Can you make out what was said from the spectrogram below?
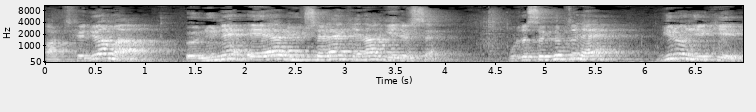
Aktif ediyor ama önüne eğer yükselen kenar gelirse. Burada sıkıntı ne? Bir önceki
